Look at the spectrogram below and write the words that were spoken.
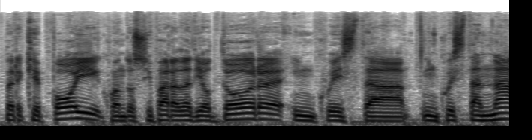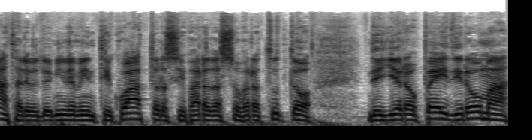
perché poi quando si parla di outdoor in questa, in annata del 2024 si parla soprattutto degli europei di Roma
